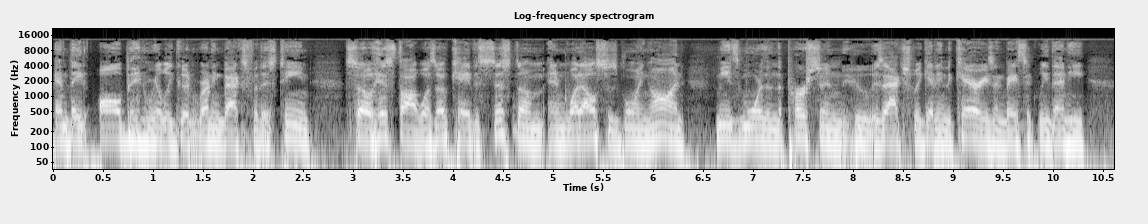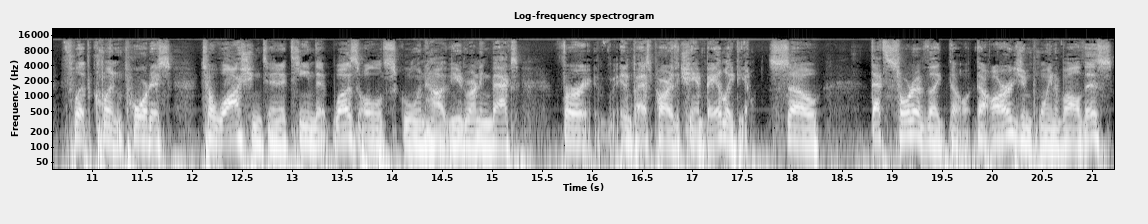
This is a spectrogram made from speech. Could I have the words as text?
and they'd all been really good running backs for this team. So his thought was, okay, the system and what else is going on means more than the person who is actually getting the carries, and basically then he flipped Clinton Portis to Washington, a team that was old school in how it viewed running backs for as part of the Champ Bailey deal. So that's sort of like the the origin point of all this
